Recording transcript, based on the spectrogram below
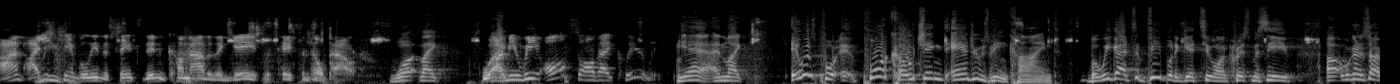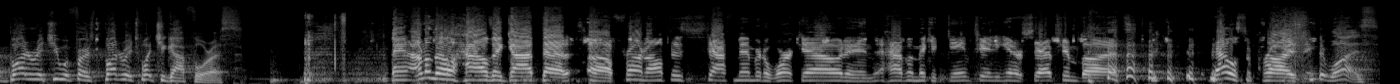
I'm, I just can't believe the Saints didn't come out of the gate with Taysom Hill power. What like? Well, I mean, we all saw that clearly. Yeah, and like it was poor poor coaching. Andrew was being kind, but we got some people to get to on Christmas Eve. Uh, we're gonna start. Butterich, you were first. Butterich, what you got for us? Man, I don't know how they got that uh, front office staff member to work out and have him make a game-changing interception, but that was surprising. It was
